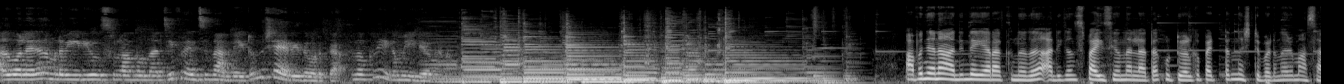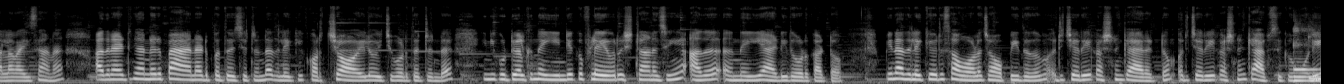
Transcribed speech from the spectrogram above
അതുപോലെ തന്നെ നമ്മുടെ വീഡിയോ യൂസ്ഫുൾ ആണെന്ന് തോന്നുകയാണെങ്കിൽ ഫ്രണ്ട്സും ഫാമിലിയായിട്ടും ഒന്ന് ഷെയർ ചെയ്ത് കൊടുക്കുക. നമുക്ക് വേഗം വീഡിയോ കാണാം. അപ്പോൾ ഞാൻ ആദ്യം തയ്യാറാക്കുന്നത് അധികം സ്പൈസി ഒന്നും അല്ലാത്ത കുട്ടികൾക്ക് പെട്ടെന്ന് ഇഷ്ടപ്പെടുന്ന ഒരു മസാല റൈസാണ് അതിനായിട്ട് ഞാനൊരു പാൻ അടുപ്പത്ത് വെച്ചിട്ടുണ്ട്. അതിലേക്ക് കുറച്ച് ഓയിൽ ഒഴിച്ച് കൊടുത്തിട്ടുണ്ട്. ഇനി കുട്ടികൾക്ക് നെയ്യിന്റെ ഒക്കെ ഫ്ലേവർ ഇഷ്ടമാണെന്ന് വെച്ചെങ്കിൽ അത് നെയ്യ് ആഡ് ചെയ്ത് കൊടുക്കാം കേട്ടോ. പിന്നെ അതിലേക്ക് ഒരു സവോള ചോപ്പ് ചെയ്തതും ഒരു ചെറിയ കഷ്ണം ക്യാരറ്റും ഒരു ചെറിയ കഷ്ണം ക്യാപ്സിക്കും കൂടി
